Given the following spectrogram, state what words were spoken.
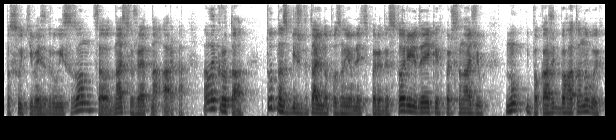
По суті, весь другий сезон це одна сюжетна арка, але крута. Тут нас більш детально познайомлять з передісторією деяких персонажів, ну і покажуть багато нових.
